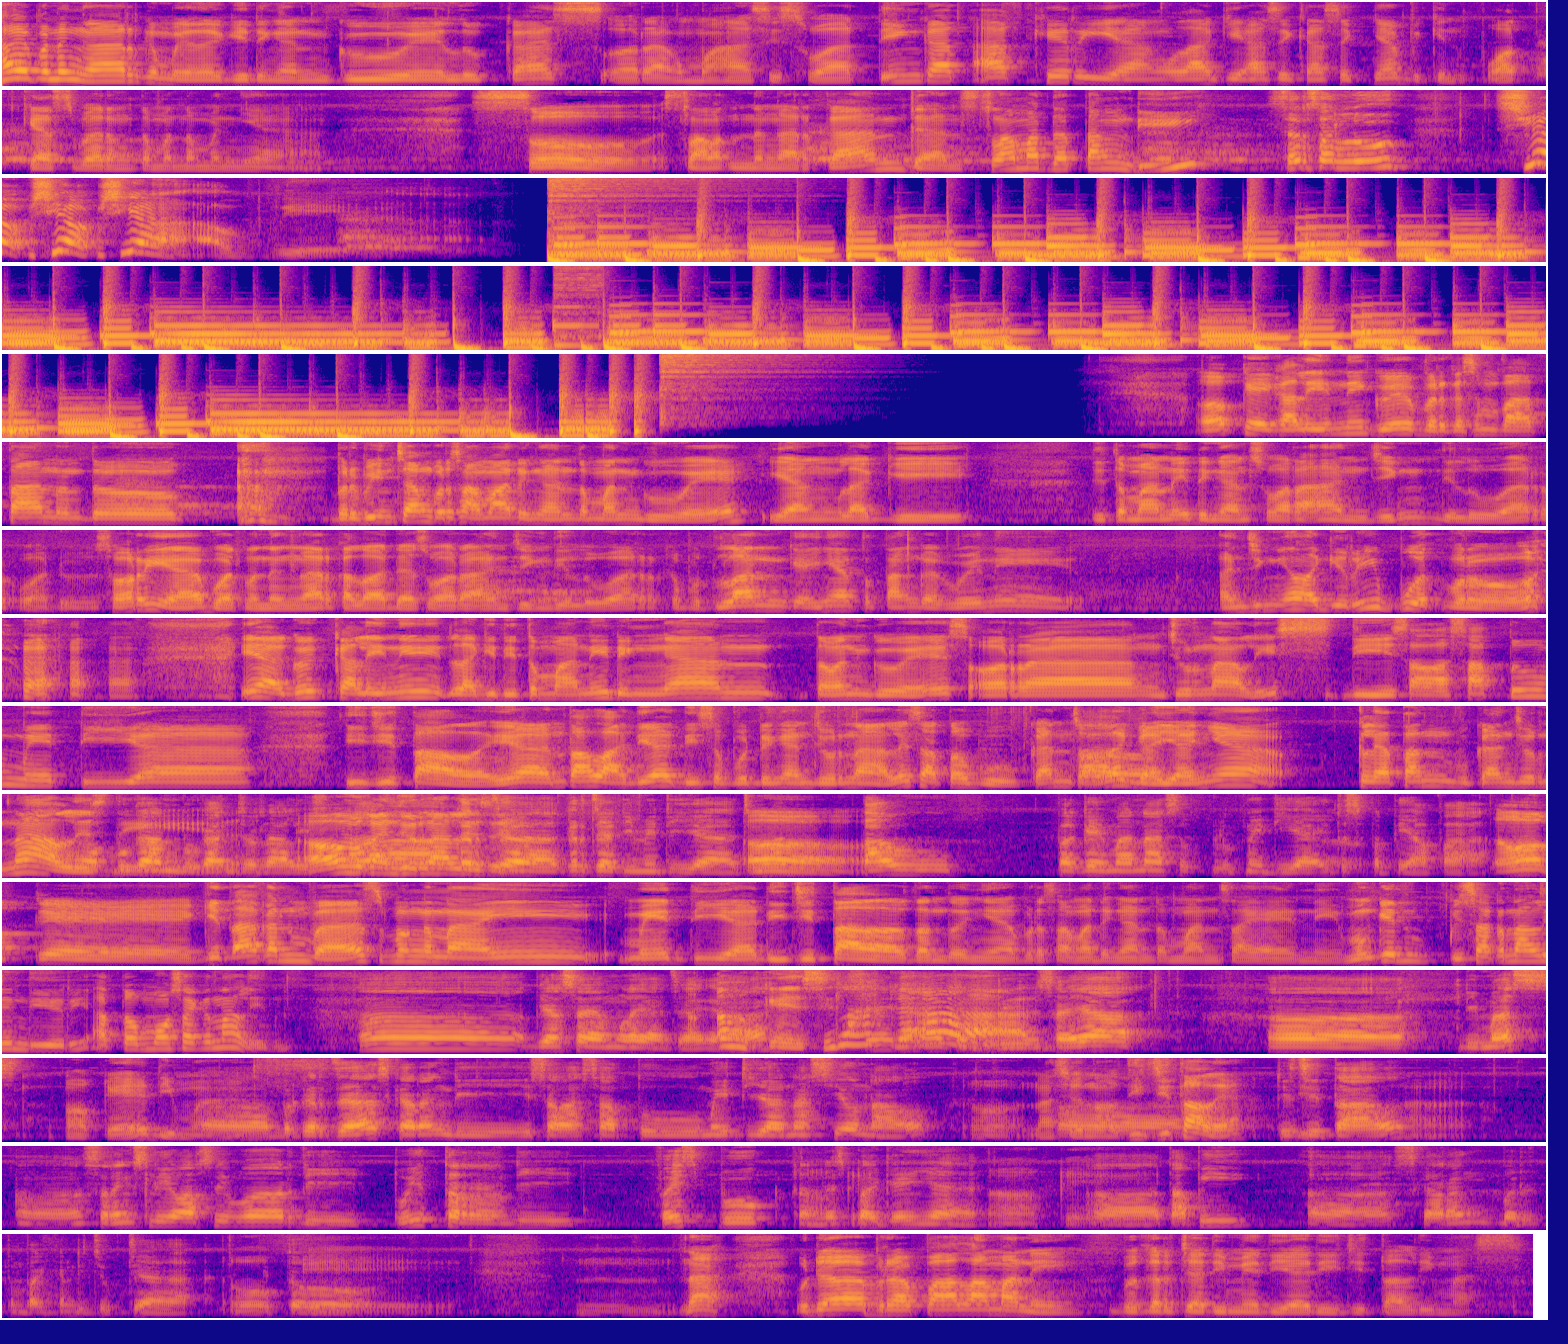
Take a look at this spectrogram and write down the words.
Hai pendengar, kembali lagi dengan gue Lukas, orang mahasiswa tingkat akhir yang lagi asik-asiknya bikin podcast bareng teman-temannya. So, selamat mendengarkan dan selamat datang di Sersan Luke Siap, siap, siap. Yeah. Kali ini gue berkesempatan untuk berbincang bersama dengan teman gue yang lagi ditemani dengan suara anjing di luar. Waduh, sorry ya buat mendengar kalau ada suara anjing di luar. Kebetulan kayaknya tetangga gue ini anjingnya lagi ribut, Bro. ya, gue kali ini lagi ditemani dengan teman gue, seorang jurnalis di salah satu media digital. Ya, entahlah dia disebut dengan jurnalis atau bukan, soalnya Uh, gayanya kelihatan bukan jurnalis oh, bukan bukan jurnalis Oh, bukan Ah, jurnalis kerja ya. kerja di media cuman Oh. tahu bagaimana sebelum media itu seperti apa Oke, kita akan bahas mengenai media digital tentunya bersama dengan teman saya ini. Mungkin bisa kenalin diri atau mau saya kenalin? Eh, biar saya mulai aja ya Oke, silakan. saya, saya eh, Dimas Oke, Dimas. eh, bekerja sekarang di salah satu media nasional Oh, nasional eh, digital ya? digital Ah, Eh, sering seliwar-seliwar di Twitter di Facebook dan lain Oke. sebagainya Oke. Eh, tapi eh, sekarang baru ditempatkan di Jogja Oke. gitu. Hmm, Nah, udah berapa lama nih bekerja di media digital, Dimas?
